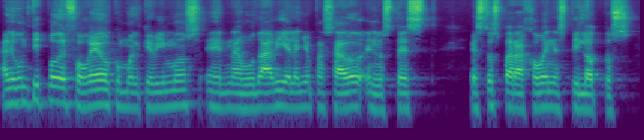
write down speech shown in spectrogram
algún tipo de fogueo como el que vimos en Abu Dhabi el año pasado en los test, estos para jóvenes pilotos.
